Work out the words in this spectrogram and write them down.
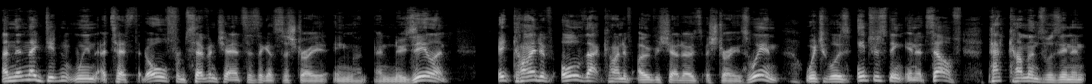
And then they didn't win a test at all from seven chances against Australia, England, and New Zealand. It kind of, all of that kind of overshadows Australia's win, which was interesting in itself. Pat Cummins was in an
